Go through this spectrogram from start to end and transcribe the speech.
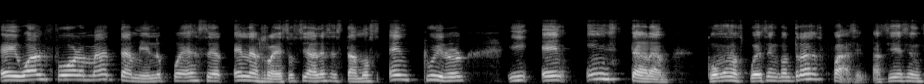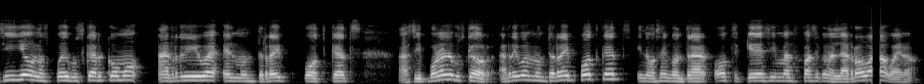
E igual forma, también lo puedes hacer en las redes sociales. Estamos en Twitter y en Instagram. ¿Cómo nos puedes encontrar? Fácil, así de sencillo. Nos puedes buscar como arriba el Monterrey Podcasts. Así pon el buscador, arriba el Monterrey Podcasts y nos vas a encontrar. O si quieres ir más fácil con el arroba, bueno,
